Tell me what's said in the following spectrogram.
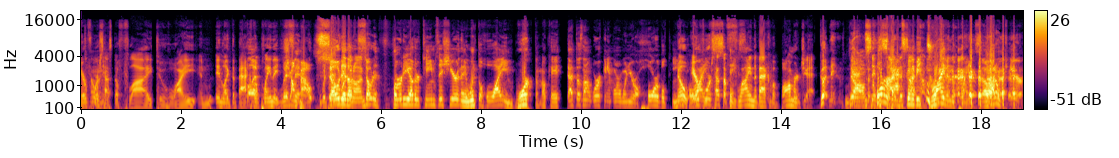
Air Force has to fly to Hawaii and in like the back But of a plane. They listen, jump out with so their did equipment uh, on. so did 30 other teams this year, and they went to Hawaii and worked them. Okay, that does not work anymore when you're a horrible team. no, Air Hawaii Force has to stinks. fly in the back of a bomber jet. Good. They, They're yeah, all and the sitting side quarterback's to going to be side. driving the plane, so I don't care.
